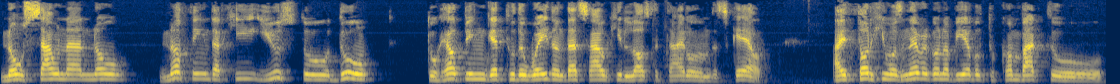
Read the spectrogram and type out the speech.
no sauna, no nothing that he used to do to help him get to the weight, and that's how he lost the title on the scale. I thought he was never going to be able to come back to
